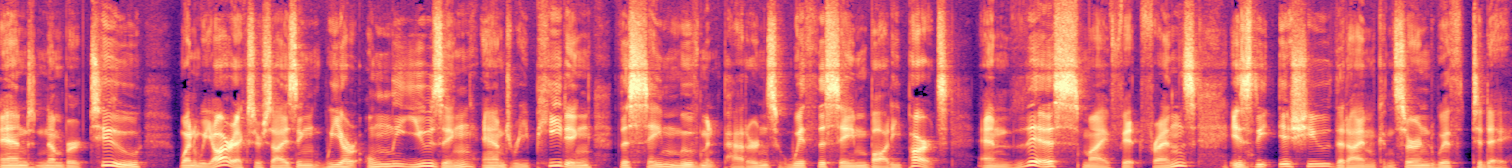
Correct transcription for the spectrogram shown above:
And number two, when we are exercising, we are only using and repeating the same movement patterns with the same body parts. And this, my fit friends, is the issue that I am concerned with today.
